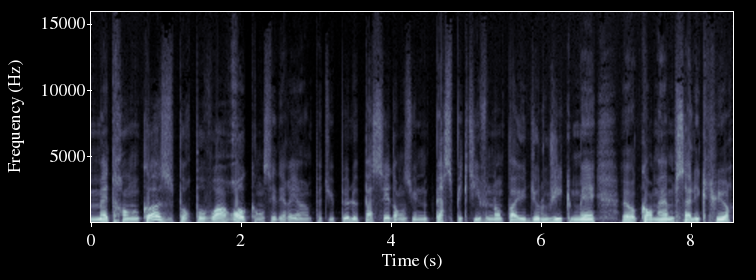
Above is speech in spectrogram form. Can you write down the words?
mettre en cause pour pouvoir reconsidérer un petit peu le passé dans une perspective non pas idéologique, mais euh, quand même sa lecture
